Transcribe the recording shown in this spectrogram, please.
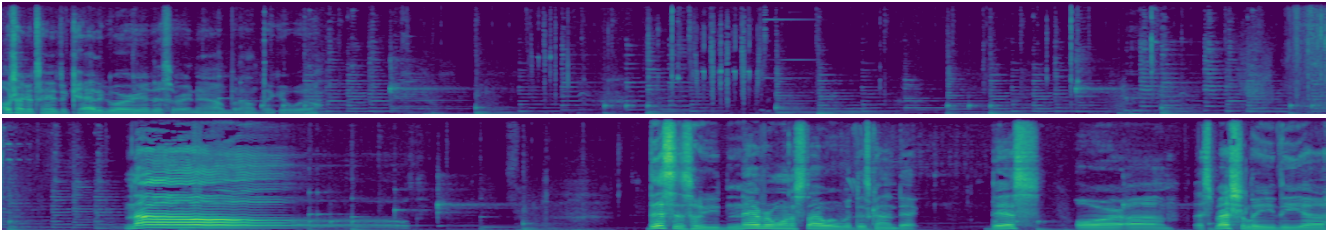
I wish I could change the category of this right now, but I don't think it will. No. This is who you never want to start with with this kind of deck. This or um, especially the uh,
